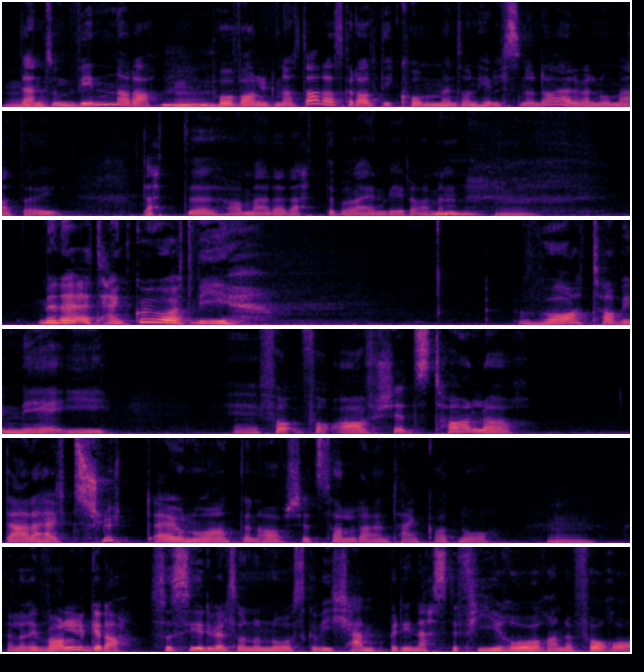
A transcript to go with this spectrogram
den som vinner, da. På valgnatta. Da skal det alltid komme en sånn hilsen, og da er det vel noe med at jeg, dette har med deg dette på veien videre. Men, men jeg, jeg tenker jo at vi Hva tar vi med i eh, For, for avskjedstaler der det er helt slutt, er jo noe annet enn avskjedstaler der en tenker at nå Mm. eller i valget, da, så sier de vel sånn at nå skal vi kjempe de neste fire årene for å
